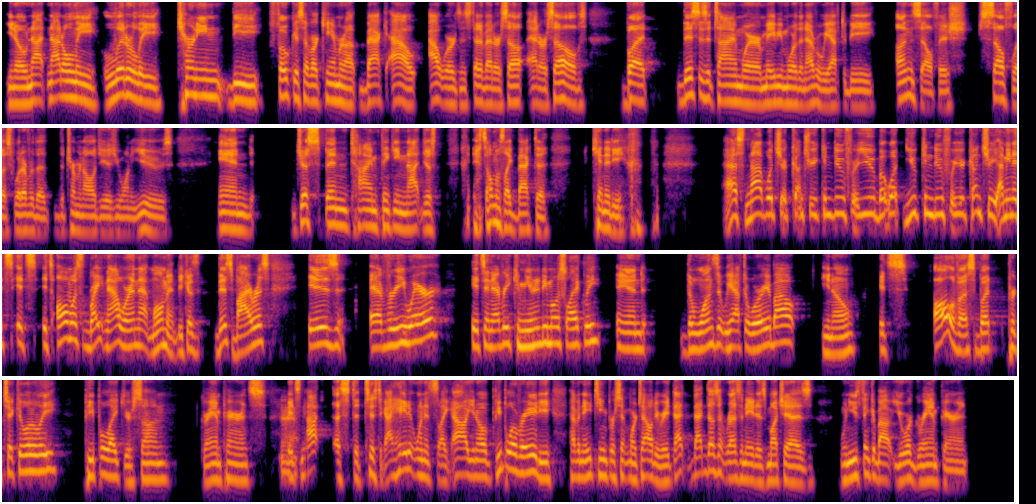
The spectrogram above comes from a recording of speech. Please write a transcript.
you know, not not only literally turning the focus of our camera back out outwards instead of at ourselves at ourselves, but this is a time where maybe more than ever we have to be unselfish, selfless, whatever the, the terminology is you want to use and just spend time thinking not just it's almost like back to Kennedy. Ask not what your country can do for you, but what you can do for your country. I mean, it's it's it's almost right now we're in that moment because this virus is everywhere. It's in every community most likely and the ones that we have to worry about, you know, it's all of us, but particularly people like your son, grandparents. It's not a statistic. I hate it when it's like, oh, you know, people over 80 have an 18% mortality rate. That that doesn't resonate as much as when you think about your grandparent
